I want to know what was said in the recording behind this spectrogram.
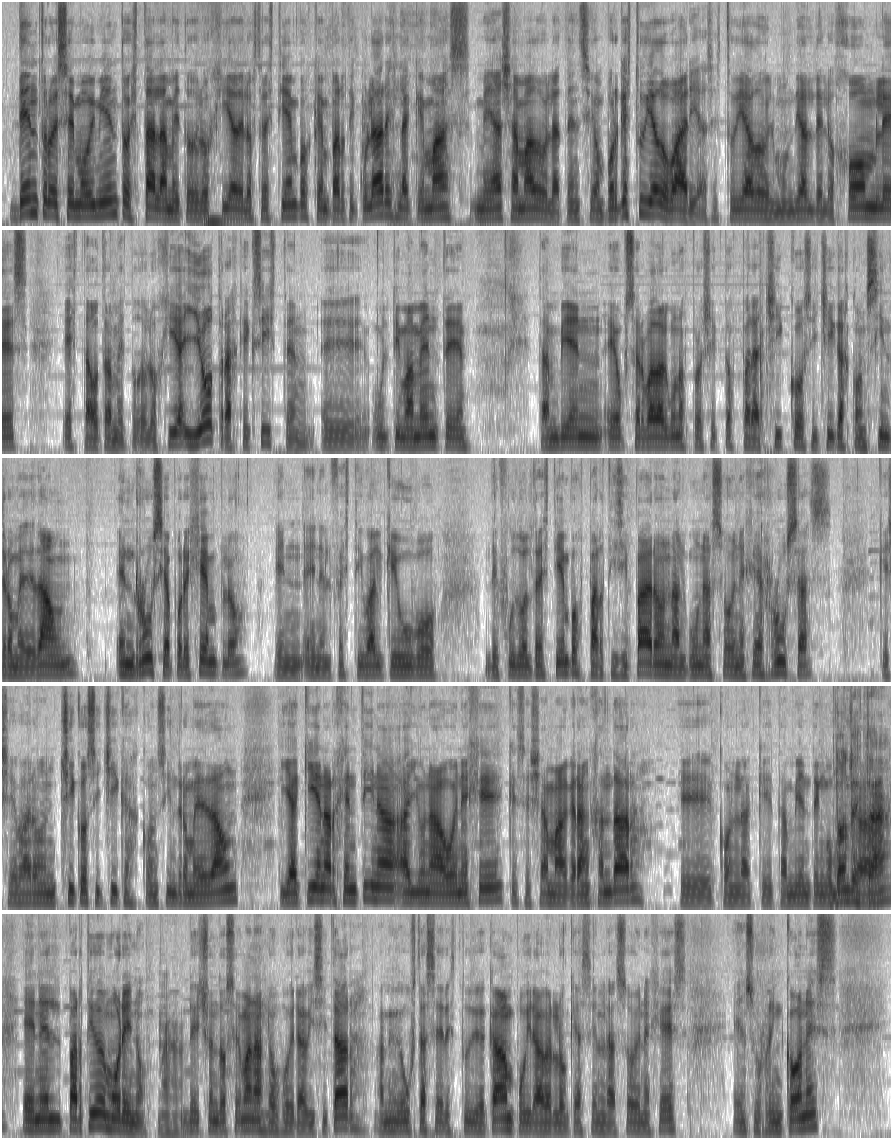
Dentro de ese movimiento está la metodología de los tres tiempos, que en particular es la que más me ha llamado la atención, porque he estudiado varias, he estudiado el Mundial de los Homeless, esta otra metodología y otras que existen. Eh, últimamente también he observado algunos proyectos para chicos y chicas con síndrome de Down. En Rusia, por ejemplo, en, en el festival que hubo de fútbol tres tiempos, participaron algunas ONGs rusas que llevaron chicos y chicas con síndrome de Down. Y aquí en Argentina hay una ONG que se llama Gran Andar, eh, con la que también tengo ¿Dónde mucha- está? En el partido de Moreno. Ajá. De hecho, en dos semanas los voy a ir a visitar. A mí me gusta hacer estudio de campo, ir a ver lo que hacen las ONGs en sus rincones.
